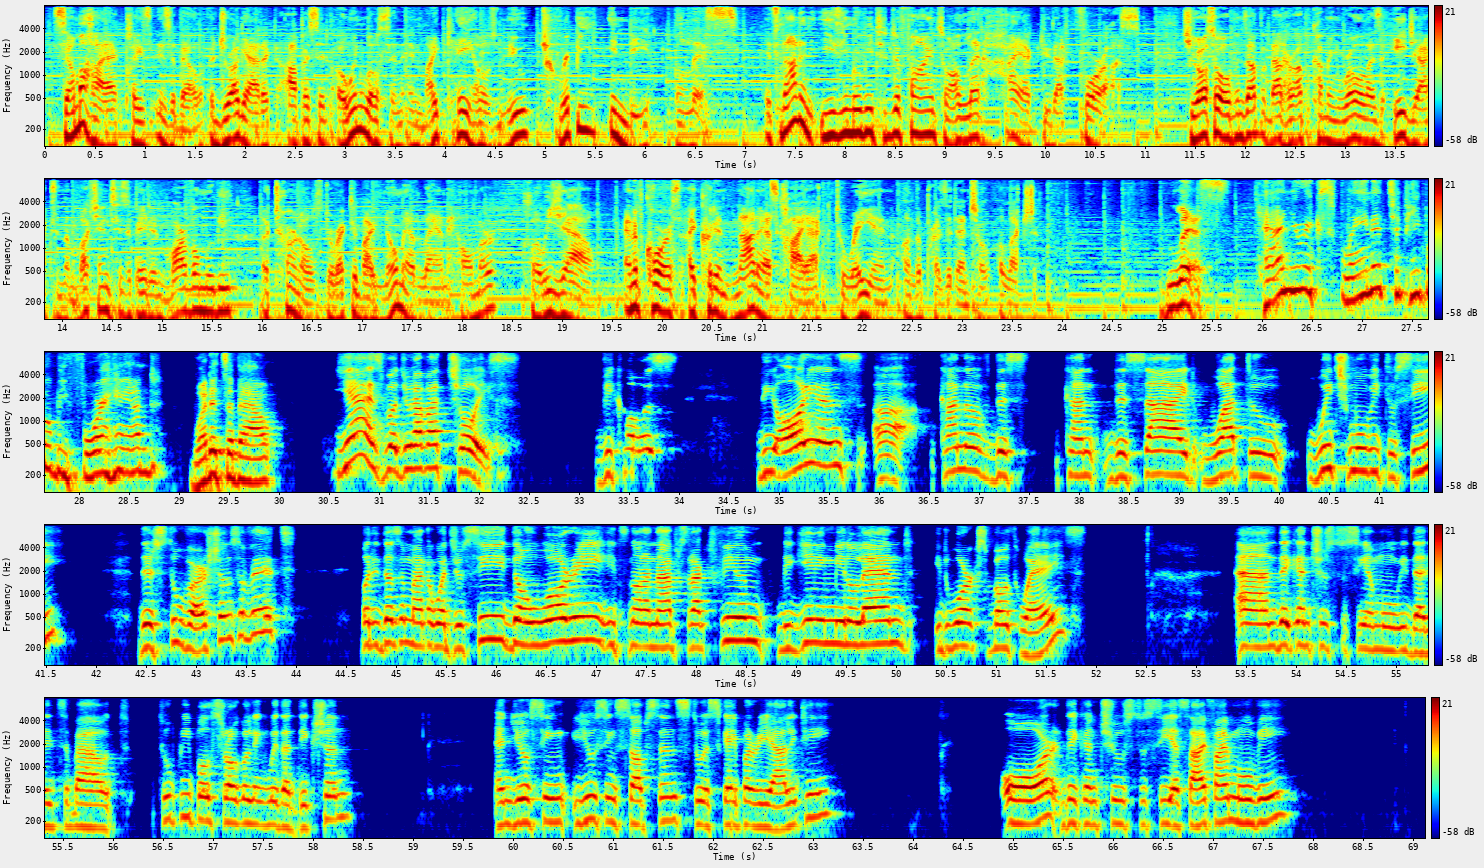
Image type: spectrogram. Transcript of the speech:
Salma Hayek plays Isabel, a drug addict opposite Owen Wilson in Mike Cahill's new trippy indie Bliss. It's not an easy movie to define, so I'll let Hayek do that for us. She also opens up about her upcoming role as Ajax in the much anticipated Marvel movie Eternals, directed by Nomadland Helmer Chloe Zhao. And of course, I couldn't not ask Hayek to weigh in on the presidential election. Bliss. Can you explain it to people beforehand what it's about? Yes, but you have a choice because the audience uh, kind of this can decide what to which movie to see. There's two versions of it, but it doesn't matter what you see. Don't worry, it's not an abstract film. Beginning, middle, end. It works both ways and they can choose to see a movie that it's about two people struggling with addiction and using using substance to escape a reality or they can choose to see a sci-fi movie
